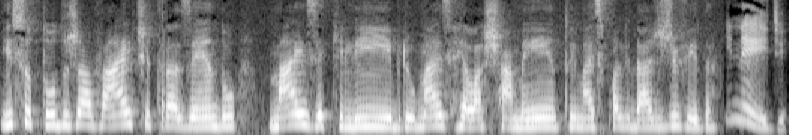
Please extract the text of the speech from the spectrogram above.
isso tudo já vai te trazendo mais equilíbrio, mais relaxamento e mais qualidade de vida. E Neide,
